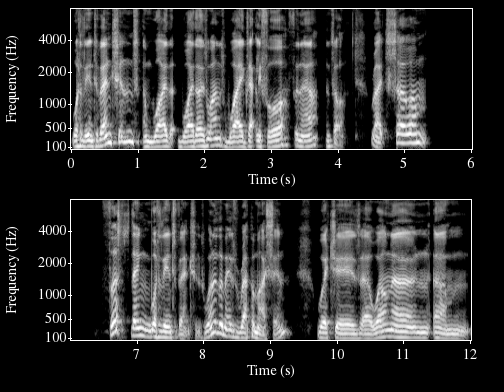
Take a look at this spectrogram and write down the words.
what are the interventions and why why those ones? Why exactly four for now, and so on. Right. So um, first thing, what are the interventions? One of them is rapamycin, which is a well-known um,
